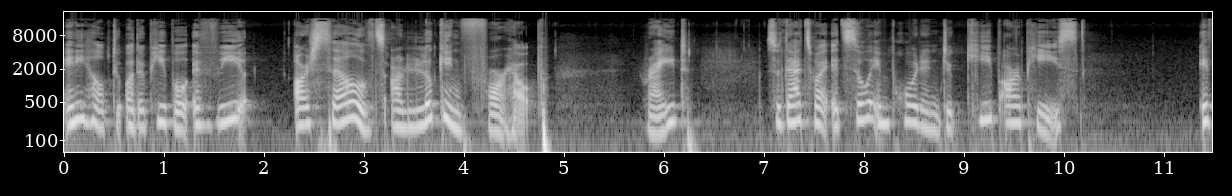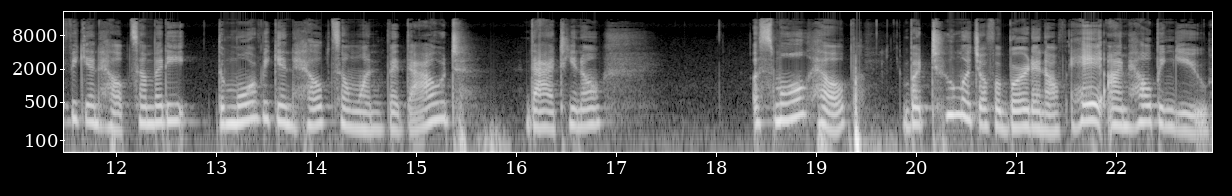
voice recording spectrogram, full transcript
any help to other people if we ourselves are looking for help, right? So that's why it's so important to keep our peace. If we can help somebody, the more we can help someone without that, you know, a small help, but too much of a burden of, hey, I'm helping you.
